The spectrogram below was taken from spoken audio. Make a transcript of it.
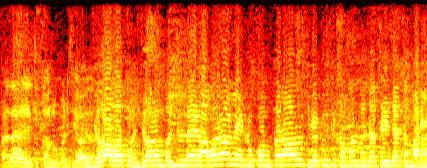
દાદા એ તો કરવું પડશે જો હવે મજૂર લઈને આવો ને. એટલું કામ કરાવો ઠેઠુંથી ખમણ મજા થઈ જાય તમારી.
